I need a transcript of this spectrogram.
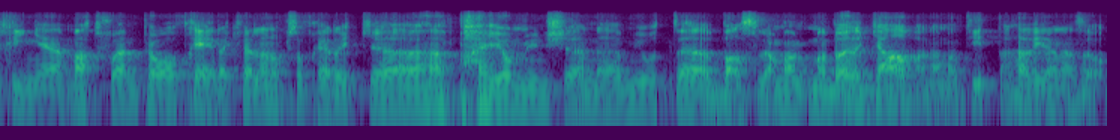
kring matchen på fredagskvällen också. Fredrik Bayern München mot Barcelona. Man, man börjar garva när man tittar här igen. Alltså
